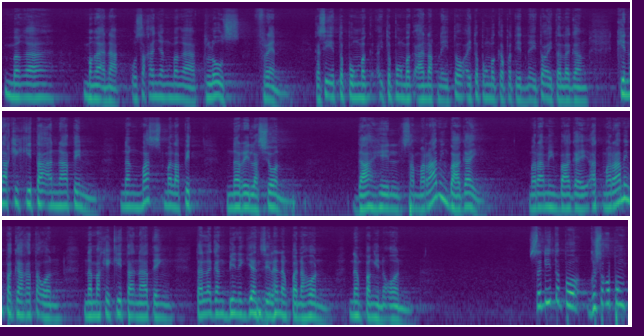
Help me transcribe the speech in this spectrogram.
mga mga anak o sa kanyang mga close friend. Kasi ito pong mag, ito pong mag-anak na ito, ito pong magkapatid na ito ay talagang kinakikitaan natin ng mas malapit na relasyon dahil sa maraming bagay, maraming bagay at maraming pagkakataon na makikita nating talagang binigyan sila ng panahon ng Panginoon. So dito po, gusto ko pong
